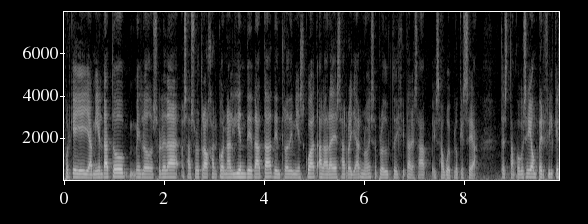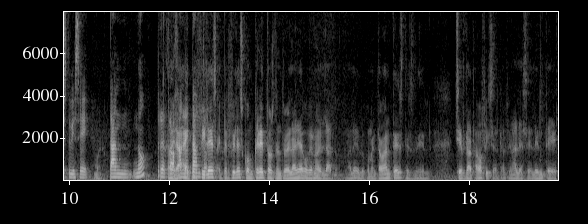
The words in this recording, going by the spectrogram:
Porque a mí el dato me lo suele dar, o sea, suelo trabajar con alguien de data dentro de mi squad a la hora de desarrollar ¿no? ese producto digital, esa, esa web, lo que sea. Entonces tampoco sería un perfil que estuviese tan, ¿no? trabajando hay, perfiles, hay perfiles concretos dentro del área de gobierno del dato, ¿vale? Lo comentaba antes desde el Chief Data Officer, que al final es el ente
